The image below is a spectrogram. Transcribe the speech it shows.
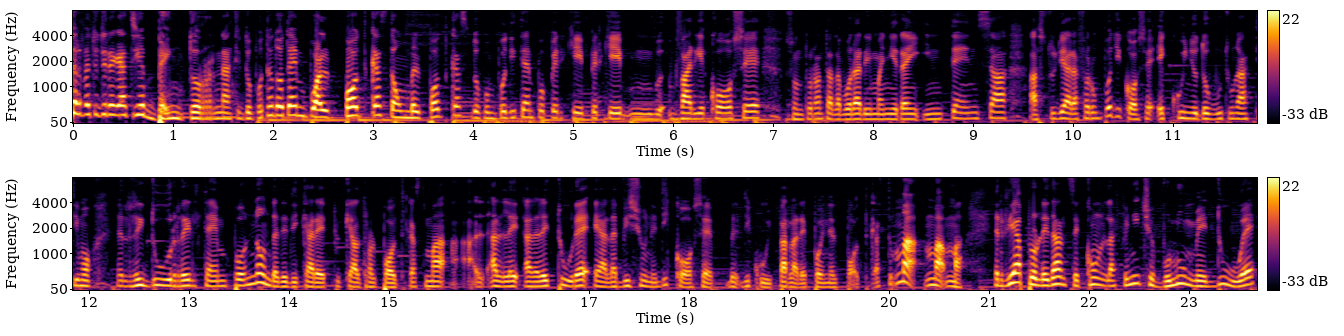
Salve a tutti ragazzi e bentornati dopo tanto tempo al podcast, a un bel podcast dopo un po' di tempo perché, perché mh, varie cose, sono tornato a lavorare in maniera intensa, a studiare, a fare un po' di cose e quindi ho dovuto un attimo ridurre il tempo non da dedicare più che altro al podcast ma alle, alle letture e alla visione di cose di cui parlare poi nel podcast. Ma, ma, ma, riapro le danze con la Fenice volume 2,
